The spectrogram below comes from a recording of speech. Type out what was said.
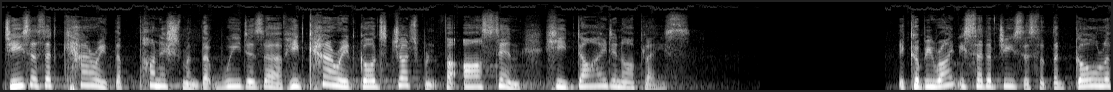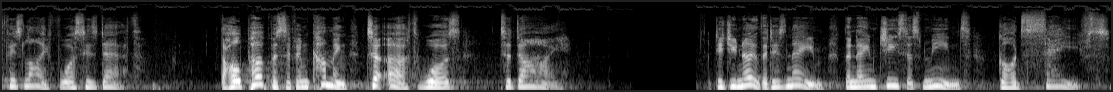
Jesus had carried the punishment that we deserve. He'd carried God's judgment for our sin. He died in our place. It could be rightly said of Jesus that the goal of his life was his death. The whole purpose of him coming to earth was to die. Did you know that his name, the name Jesus, means God saves?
